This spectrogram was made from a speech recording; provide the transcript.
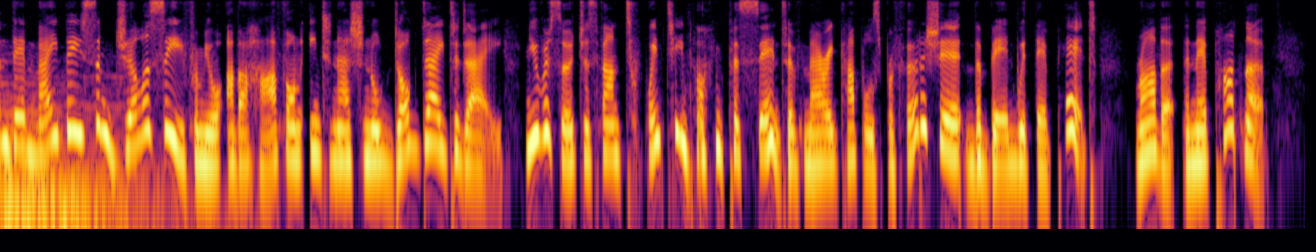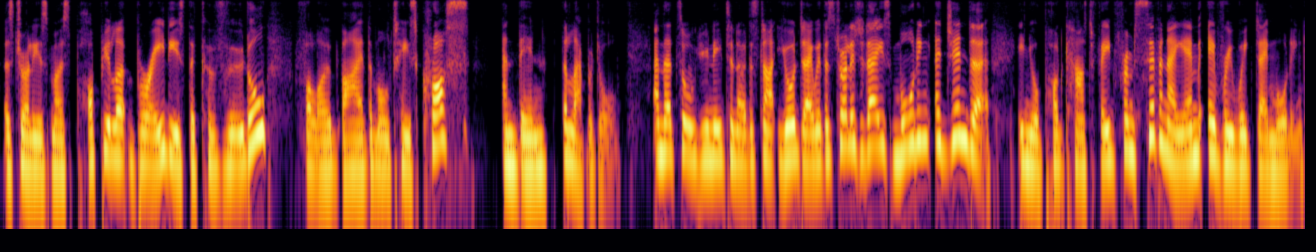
And there may be some jealousy from your other half on International Dog Day today. New research has found 29% of married couples prefer to share the bed with their pet rather than their partner. Australia's most popular breed is the Cavoodle, followed by the Maltese Cross and then the Labrador. And that's all you need to know to start your day with Australia Today's morning agenda in your podcast feed from 7am every weekday morning.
